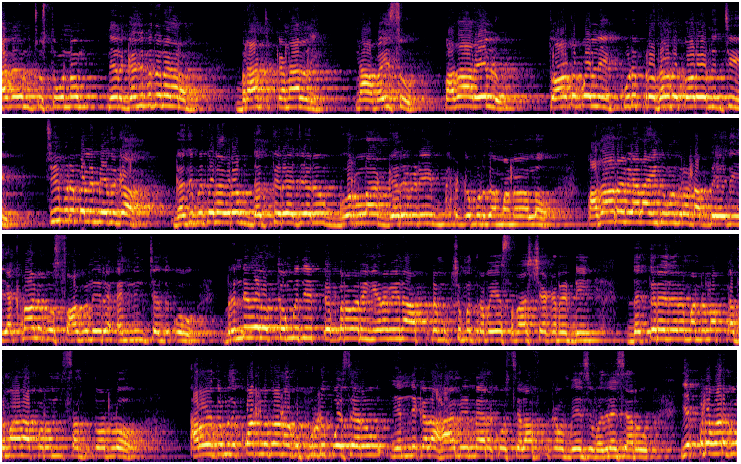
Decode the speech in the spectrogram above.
ఆవేదన చూస్తూ ఉన్నాం. నేను గజపతి నగరం బ్రాంచ్ కెనాల్ని నా వయసు పదహారేళ్ళు తోటపల్లి కుడి ప్రధాన కాలువ నుంచి చీపురుపల్లి మీదుగా గజపతి నగరం దత్తిరేజరు గుర్ల గరివిడి మెరకముడిద మండలాల్లో పదహారు వేల ఐదు వందల డెబ్బై ఐదు ఎకరాలకు సాగునీరు అందించేందుకు రెండు వేల తొమ్మిది ఫిబ్రవరి ఇరవైన అప్పటి ముఖ్యమంత్రి వైఎస్ రాజశేఖర రెడ్డి దత్తిరేజర మండలం పెదమానాపురం సంతతోటలో అరవై తొమ్మిది కోట్లతో నాకు పురుడు పోశారు. ఎన్నికల హామీ మేరకు శిలాఫలకం వేసి వదిలేశారు. ఇప్పటి వరకు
